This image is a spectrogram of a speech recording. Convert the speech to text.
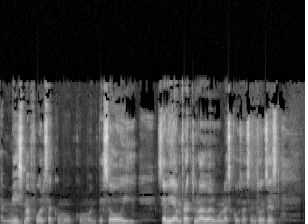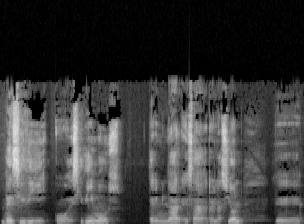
la misma fuerza como, como empezó y se habían fracturado algunas cosas. Entonces decidí o decidimos terminar esa relación eh,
